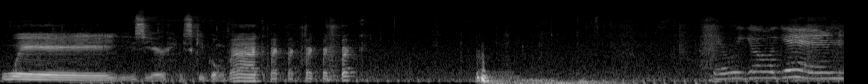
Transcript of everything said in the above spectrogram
Way easier. Just keep going back, back, back, back, back, back. Here we go again.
